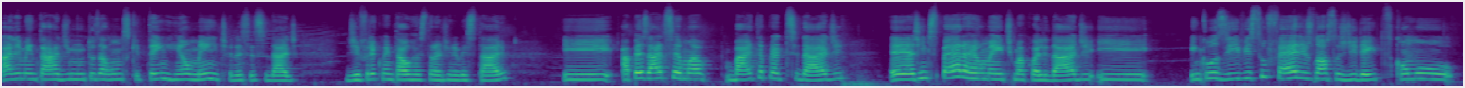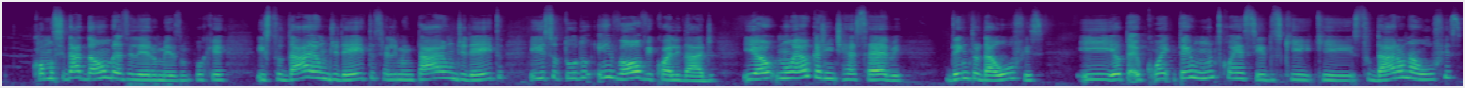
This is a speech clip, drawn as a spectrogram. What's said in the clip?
alimentar de muitos alunos que têm realmente a necessidade de frequentar o restaurante universitário. E apesar de ser uma baita praticidade, é, a gente espera realmente uma qualidade e, inclusive, isso fere os nossos direitos como, como cidadão brasileiro mesmo, porque estudar é um direito, se alimentar é um direito, e isso tudo envolve qualidade. E eu, não é o que a gente recebe dentro da UFES, e eu te- eu tenho muitos conhecidos que, que estudaram na UFES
